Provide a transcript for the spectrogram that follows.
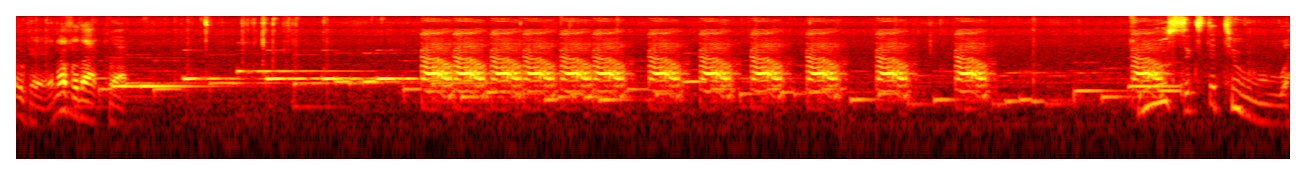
Okay, enough of that crap. Two sixty-two.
